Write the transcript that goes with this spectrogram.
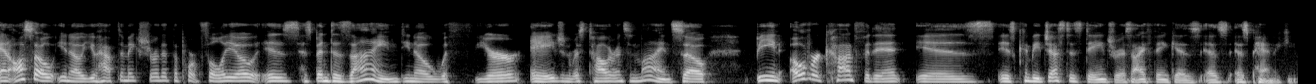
and also you know you have to make sure that the portfolio is has been designed you know with your age and risk tolerance in mind so being overconfident is is can be just as dangerous, I think, as as as panicking.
